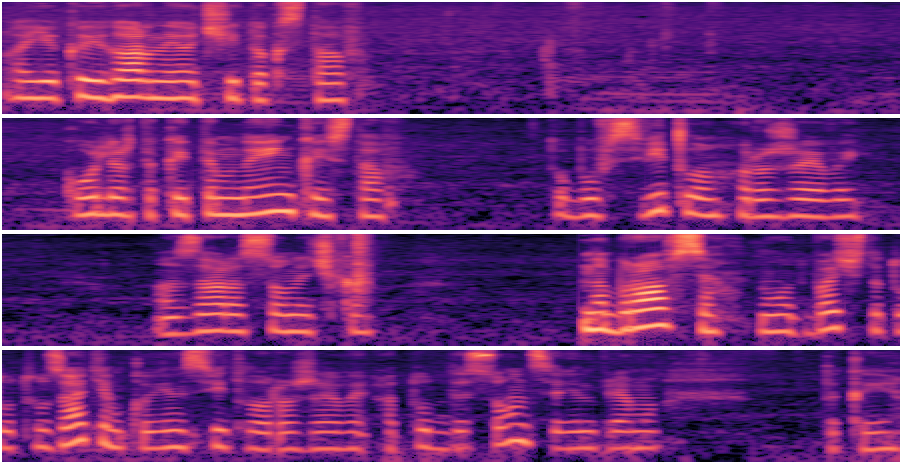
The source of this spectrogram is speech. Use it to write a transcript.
А який гарний очіток став. Колір такий темненький став. То був світло рожевий, а зараз сонечко набрався. Ну, от бачите, тут у затінку він світло рожевий, а тут, де сонце, він прямо такий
